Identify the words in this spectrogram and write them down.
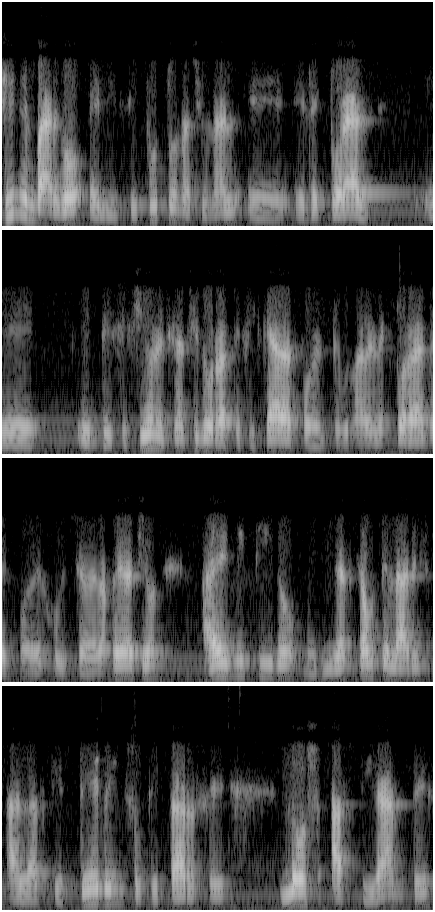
Sin embargo, el Instituto Nacional eh, Electoral, eh, en decisiones que han sido ratificadas por el Tribunal Electoral del Poder Judicial de la Federación, ha emitido medidas cautelares a las que deben sujetarse los aspirantes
